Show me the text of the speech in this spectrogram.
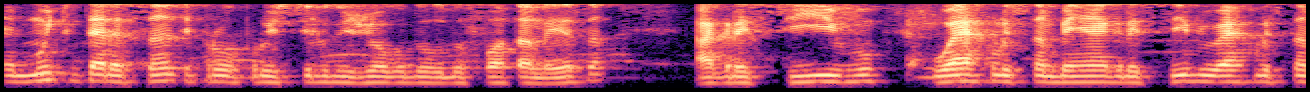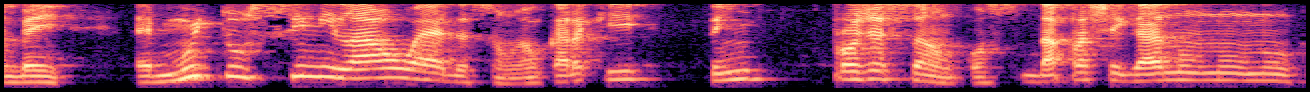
é muito interessante para o estilo de jogo do, do, Fortaleza, agressivo. O Hércules também é agressivo, o Hércules também é muito similar ao Ederson. É um cara que tem projeção, dá para chegar no, no, no,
